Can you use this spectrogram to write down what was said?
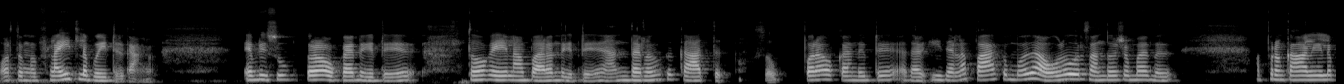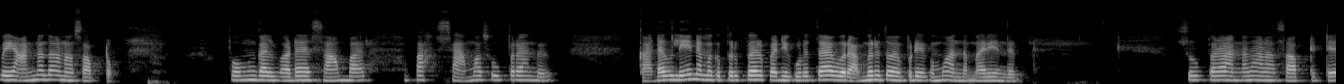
ஒருத்தவங்க ஃப்ளைட்டில் போயிட்டுருக்காங்க. எப்படி சூப்பராக உட்காந்துக்கிட்டு தோகையெல்லாம் பறந்துக்கிட்டு அந்தளவுக்கு காற்று சூப்பராக உட்காந்துக்கிட்டு அதை இதெல்லாம் பார்க்கும்போது அவ்வளோ ஒரு சந்தோஷமாக இருந்தது. அப்புறம் காலையில் போய் அன்னதானம் சாப்பிட்டோம். பொங்கல் வடை சாம்பார். அப்பா செம சூப்பராக இருந்தது. கடவுளே நமக்கு ப்ரிப்பேர் பண்ணி கொடுத்தா ஒரு அமிர்தம் எப்படி இருக்குமோ அந்த மாதிரி இருந்தது. சூப்பராக அன்னதானம் சாப்பிட்டுட்டு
